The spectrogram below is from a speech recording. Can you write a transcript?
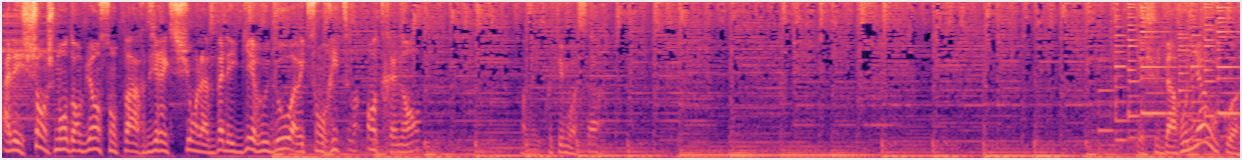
Allez, changement d'ambiance, on part direction la vallée Gerudo avec son rythme entraînant. Non mais écoutez-moi ça. Je suis Darunia ou quoi?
